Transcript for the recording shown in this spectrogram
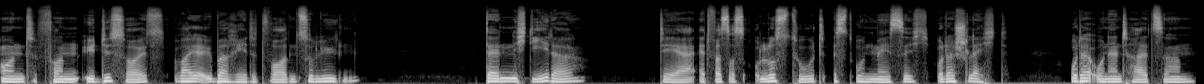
Und von Odysseus war er überredet worden zu lügen. Denn nicht jeder, der etwas aus Lust tut, ist unmäßig oder schlecht oder unenthaltsam,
